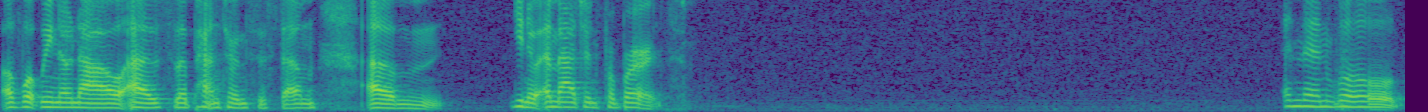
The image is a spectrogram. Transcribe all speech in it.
of what we know now as the Pantone system, um, you know, imagined for birds. And then we'll,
